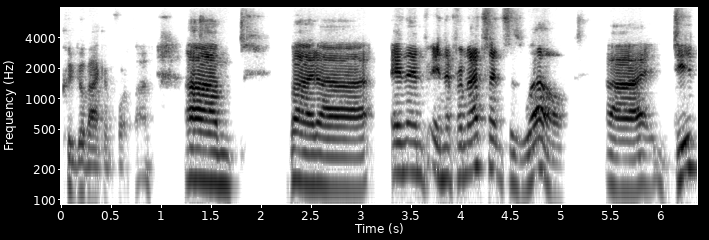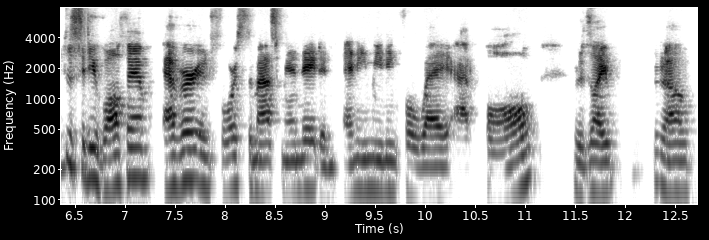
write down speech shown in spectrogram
could go back and forth on. Um, but uh, and then and then from that sense as well, uh, did the city of Waltham ever enforce the mask mandate in any meaningful way at all? It was like, you know,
